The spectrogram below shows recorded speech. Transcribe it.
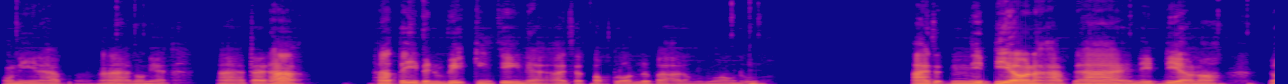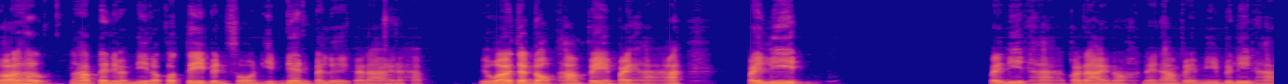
ตรงนี้นะครับ อ่าตรงเนี้ย อ่า แต่ถ้าถ้าตีเป็นวิกจริง ๆ เนี่ย อาจจะตกลดหรือเปล่าลองมองดู อาจจะนิดเดียวนะครับใช่นิดเดียวเนาะหรือว่าถ้าถ้าเป็นแบบนี้เราก็ตีเป็นโซนฮิดเด้นไปเลยก็ได้นะครับ หรือว่าจะดรอปไทม์เฟรมไปหาไปรีด ไปรีดหาก็ได้เนาะในไทม์เฟรมนี้ไปรีดหา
